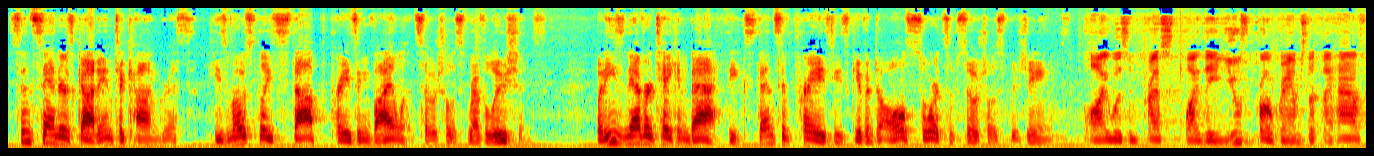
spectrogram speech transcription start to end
Since Sanders got into Congress, he's mostly stopped praising violent socialist revolutions. But he's never taken back the extensive praise he's given to all sorts of socialist regimes. I was impressed by the youth programs that they have,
